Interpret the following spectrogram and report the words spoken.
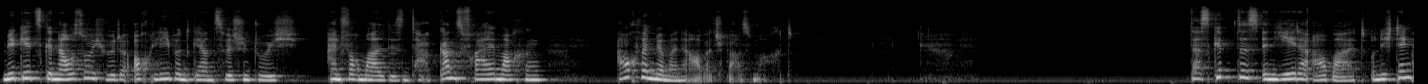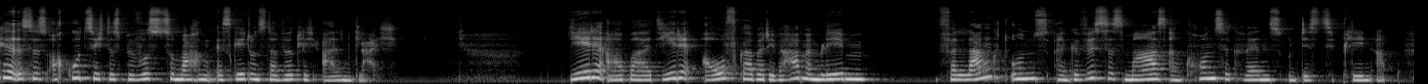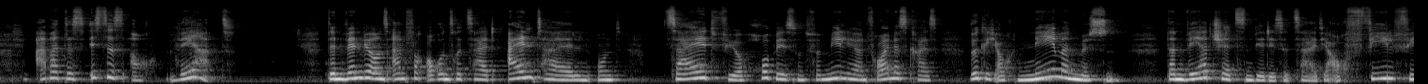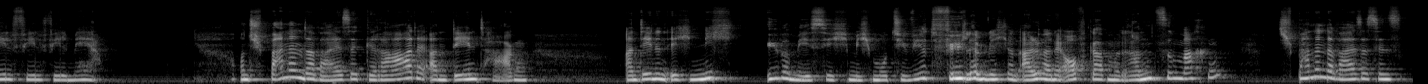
Mir geht es genauso, ich würde auch liebend gern zwischendurch einfach mal diesen Tag ganz frei machen, auch wenn mir meine Arbeit Spaß macht. Das gibt es in jeder Arbeit und ich denke, es ist auch gut, sich das bewusst zu machen, es geht uns da wirklich allen gleich. Jede Arbeit, jede Aufgabe, die wir haben im Leben, verlangt uns ein gewisses Maß an Konsequenz und Disziplin ab. Aber das ist es auch wert. Denn wenn wir uns einfach auch unsere Zeit einteilen und Zeit für Hobbys und Familie und Freundeskreis wirklich auch nehmen müssen, dann wertschätzen wir diese Zeit ja auch viel, viel, viel, viel mehr. Und spannenderweise gerade an den Tagen, an denen ich nicht übermäßig mich motiviert fühle, mich an all meine Aufgaben ranzumachen, spannenderweise sind es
